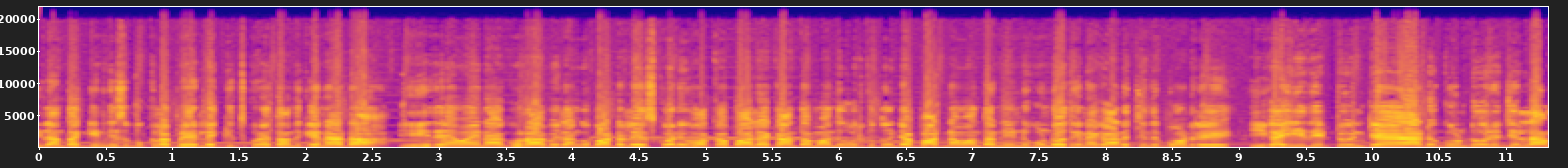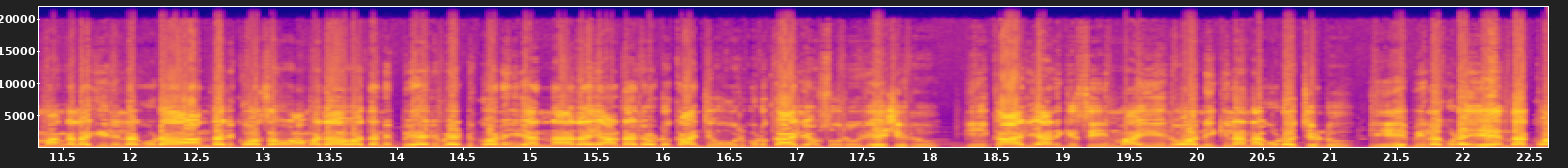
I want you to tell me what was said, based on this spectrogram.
ఇదంతా గిన్నిస్ బుక్లో పేర్లు ఎక్కించుకునే తందుకేనాట ఏదేమైనా గులాబీ రంగు బట్టలు వేసుకుని ఒక్క పాలే గంతమంది ఉరుకుతుంటే పట్నం అంతా నిండుగుండోదిగినే కానొచ్చింది పోండ్రి. ఇక ఇది ఇట్టుంటే అటు గుంటూరు జిల్లా మంగళగిరిలో కూడా అందరి కోసం అమరావతి అని పేరు పెట్టుకొని ఎన్ఆర్ఐ అడ్డరోడ్డు కాంచి ఉరుకుడు కార్యం సురువు చేసిరు ఈ కార్యానికి సినిమా హీరో నిఖిల్ అన్న కూడా వచ్చిండు. ఏపీలో కూడా ఏం తక్కువ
